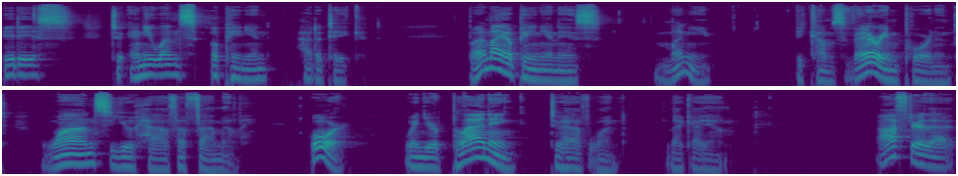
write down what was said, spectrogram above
it is to anyone's opinion how to take it. But my opinion is money becomes very important once you have a family or when you're planning to have one, like I am. After that,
